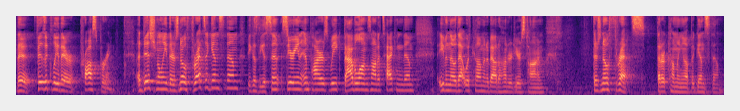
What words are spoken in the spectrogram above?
They're, physically, they're prospering. Additionally, there's no threats against them because the Assyrian Empire is weak. Babylon's not attacking them, even though that would come in about 100 years' time. There's no threats that are coming up against them.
